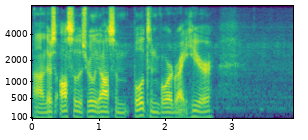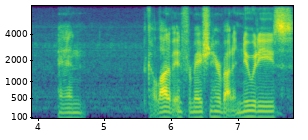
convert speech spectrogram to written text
Uh, there's also this really awesome bulletin board right here, and got a lot of information here about annuities,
